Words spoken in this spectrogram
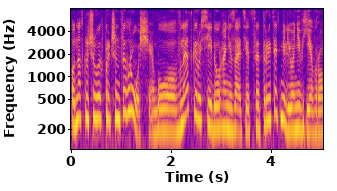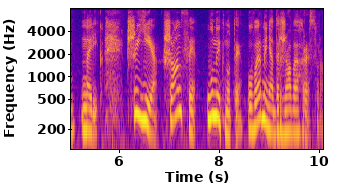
Одна з ключових причин це гроші, бо внески Росії до організації це 30 мільйонів євро на рік. Чи є шанси уникнути повернення держави-агресора?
